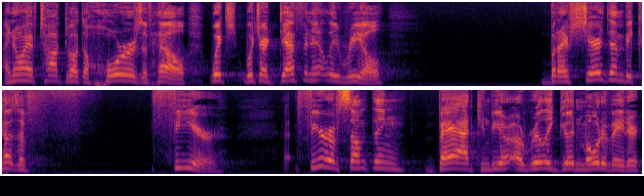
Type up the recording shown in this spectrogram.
I know I have talked about the horrors of hell, which, which are definitely real, but I've shared them because of fear. Fear of something bad can be a really good motivator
